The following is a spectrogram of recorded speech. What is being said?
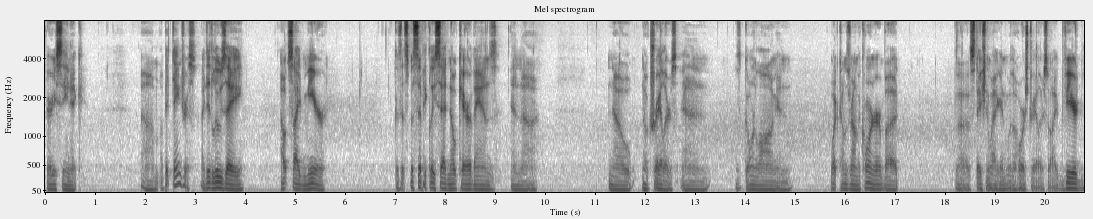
very scenic, um, a bit dangerous. I did lose a outside mirror because it specifically said no caravans and uh, no no trailers, and I was going along and what comes around the corner, but a station wagon with a horse trailer. So I veered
